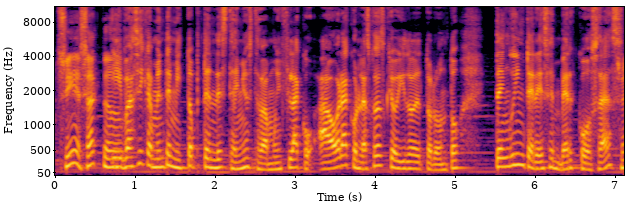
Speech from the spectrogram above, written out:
Sí, exacto. Y básicamente mi top 10 de este año estaba muy flaco. Ahora, con las cosas que he oído de Toronto, tengo interés en ver cosas. Sí.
